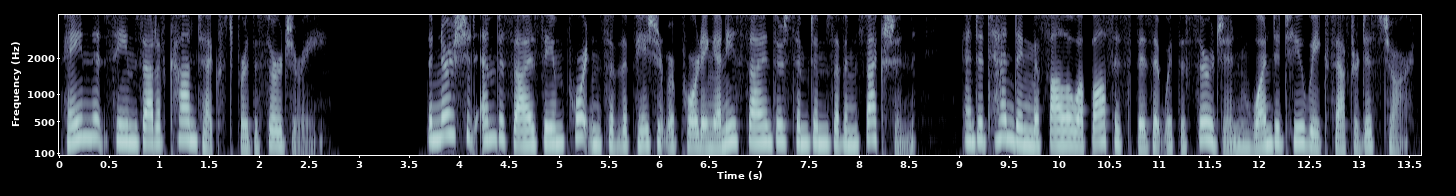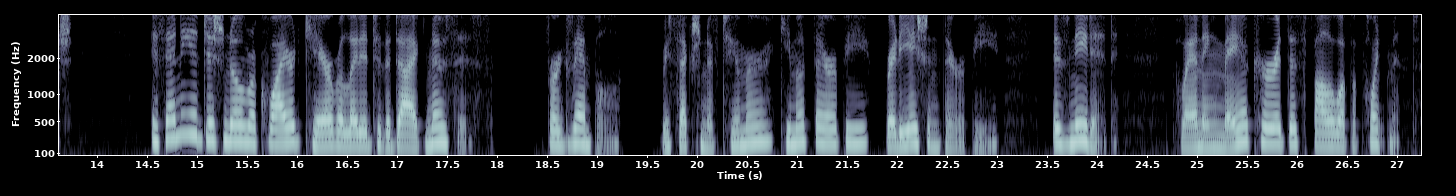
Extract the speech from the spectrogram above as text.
Pain that seems out of context for the surgery. The nurse should emphasize the importance of the patient reporting any signs or symptoms of infection and attending the follow up office visit with the surgeon one to two weeks after discharge. If any additional required care related to the diagnosis, for example, resection of tumor, chemotherapy, radiation therapy, is needed, planning may occur at this follow up appointment.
